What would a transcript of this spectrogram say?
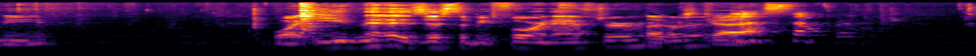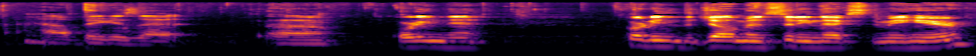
me. Why eating it is just the before and after Look, of it. Last Supper. How big is that? Uh, according to according to the gentleman sitting next to me here,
